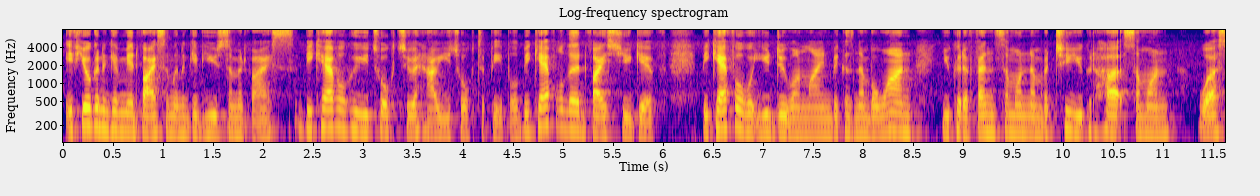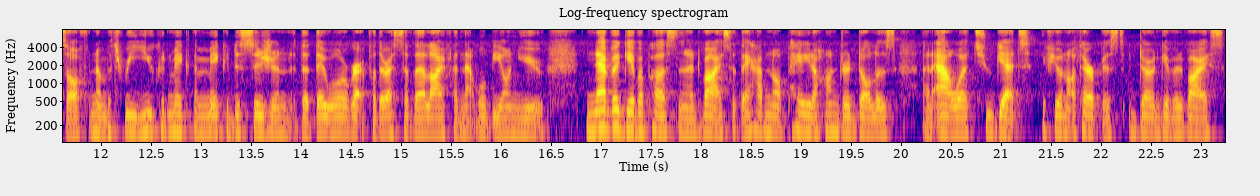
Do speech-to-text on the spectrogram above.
if you're going to give me advice, I'm going to give you some advice. Be careful who you talk to and how you talk to people. Be careful the advice you give. Be careful what you do online because number one, you could offend someone. Number two, you could hurt someone worse off. Number three, you could make them make a decision that they will regret for the rest of their life, and that will be on you. Never give a person advice that they have not paid $100 an hour to get. If you're not a therapist, don't give advice.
